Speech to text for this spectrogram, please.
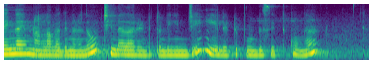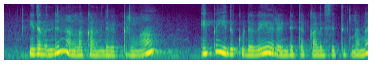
வெங்காயம் நல்லா வதங்கினதும் சின்னதாக ரெண்டு துண்டு இஞ்சி ஏழு எட்டு பூண்டு சேர்த்துக்கோங்க. இதை வந்து நல்லா கலந்து விட்டுடலாம் இப்போ இது கூடவே ரெண்டு தக்காளி சேர்த்துக்கலாங்க.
